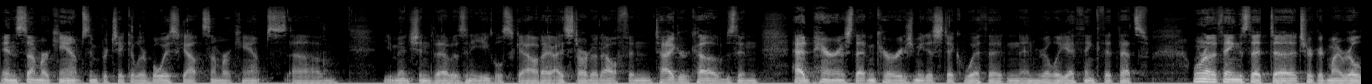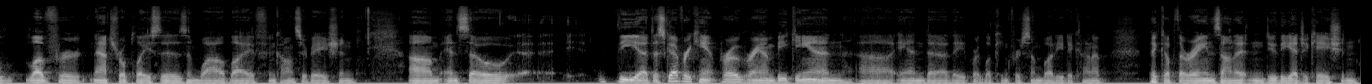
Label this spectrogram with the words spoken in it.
in summer camps, in particular Boy Scout summer camps. Um, you mentioned that I was an Eagle Scout. I, I started off in Tiger Cubs and had parents that encouraged me to stick with it. And, and really, I think that that's one of the things that uh, triggered my real love for natural places and wildlife and conservation. Um, and so the uh, Discovery Camp program began, uh, and uh, they were looking for somebody to kind of pick up the reins on it and do the education.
